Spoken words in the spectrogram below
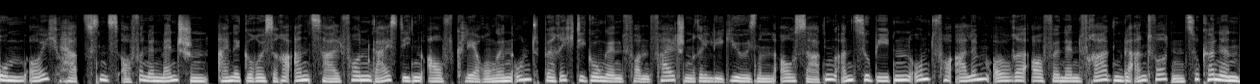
Um euch herzensoffenen Menschen eine größere Anzahl von geistigen Aufklärungen und Berichtigungen von falschen religiösen Aussagen anzubieten und vor allem eure offenen Fragen beantworten zu können,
